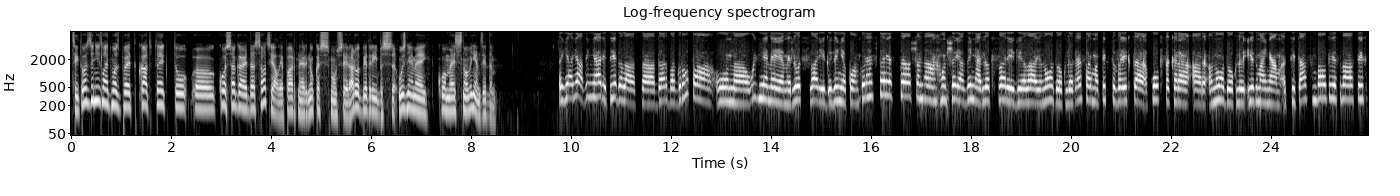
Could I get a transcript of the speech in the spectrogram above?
citos ziņu izlaidumos, bet kā tu teiktu, uh, ko sagaida sociālie partneri, nu, kas mums ir arotbiedrības uzņēmēji, ko mēs no viņiem dzirdam? Jā, jā, viņi arī piedalās uh, darba grupā, un uh, uzņēmējiem ir ļoti svarīga viņa konkurētspējas celšana. Šajā ziņā ir ļoti svarīgi, lai nodokļu reforma tiktu veikta kopsakarā ar nodokļu izmaiņām citās Baltijas valstīs.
